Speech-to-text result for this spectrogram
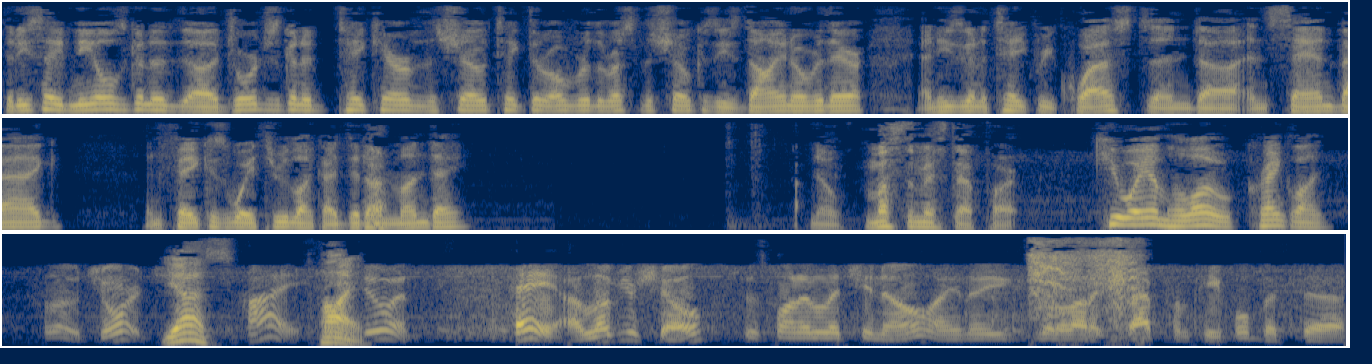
Did he say Neil's gonna, uh, George is gonna take care of the show, take the, over the rest of the show because he's dying over there, and he's gonna take requests and, uh, and sandbag and fake his way through like I did on Monday? No. Must have missed that part. QAM, hello, Crankline. Hello, George. Yes. Hi. How Hi. you doing? Hey, I love your show. Just wanted to let you know. I know you get a lot of crap from people, but uh,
